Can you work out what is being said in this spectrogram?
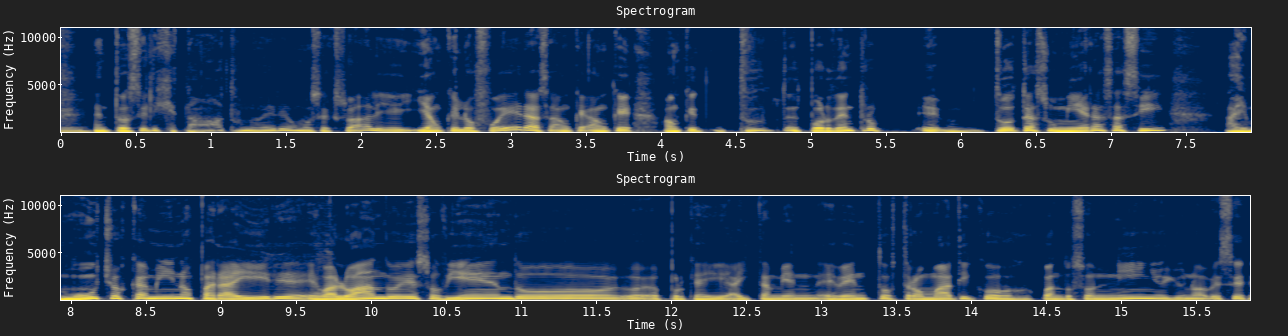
Sí. entonces le dije, no, tú no eres homosexual. Y, y aunque lo fueras, aunque, aunque, aunque tú eh, por dentro eh, tú te asumieras así, hay muchos caminos para ir eh, evaluando eso, viendo, eh, porque hay, hay también eventos traumáticos cuando son niños y uno a veces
